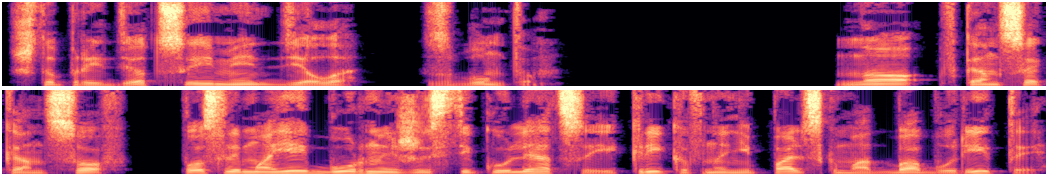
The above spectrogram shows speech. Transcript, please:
что придется иметь дело с бунтом. Но, в конце концов, после моей бурной жестикуляции и криков на непальском от бабу Риты,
